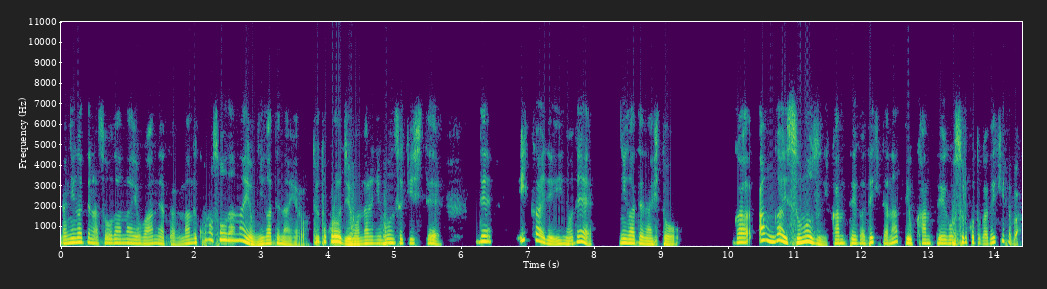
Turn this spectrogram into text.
う苦手な相談内容があんねやったら、なんでこの相談内容苦手なんやろっていうところを自分なりに分析して、で、一回でいいので、苦手な人が案外スムーズに鑑定ができたなっていう鑑定をすることができれば、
